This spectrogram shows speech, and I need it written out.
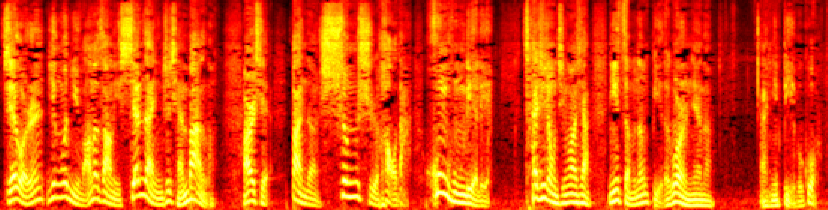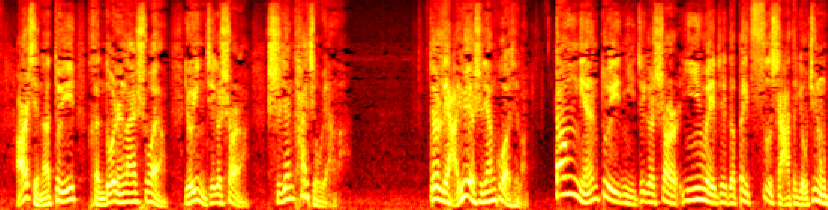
结果人英国女王的葬礼先在你之前办了，而且办的声势浩大，轰轰烈烈。在这种情况下，你怎么能比得过人家呢？哎，你比不过。而且呢，对于很多人来说呀，由于你这个事儿啊，时间太久远了，就俩月时间过去了。当年对你这个事儿，因为这个被刺杀的有这种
